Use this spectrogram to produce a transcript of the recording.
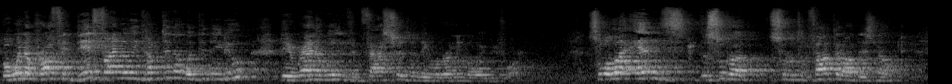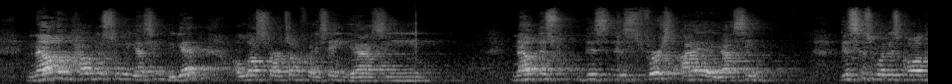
But when a prophet did finally come to them, what did they do? They ran away even faster than they were running away before. So Allah ends the surah, surah Al-Fatir on this note. Now, how does Surah Yasin begin? Allah starts off by saying Yasin. Now, this, this, this first ayah, Yasin, this is what is called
